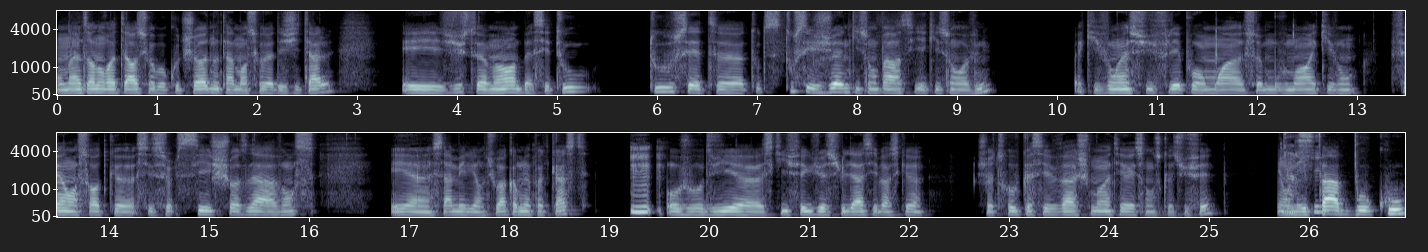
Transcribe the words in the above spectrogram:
On a un temps de retard sur beaucoup de choses, notamment sur le digital. Et justement, ben, c'est tout, tout cette, euh, tous ces jeunes qui sont partis et qui sont revenus, ben, qui vont insuffler pour moi ce mouvement et qui vont faire en sorte que ces, ces choses-là avancent et euh, s'améliorent. Tu vois, comme le podcast. Mmh. Aujourd'hui, euh, ce qui fait que je suis là, c'est parce que je trouve que c'est vachement intéressant ce que tu fais. Et on n'est pas beaucoup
